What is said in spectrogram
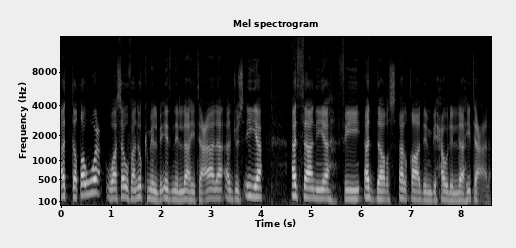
التطوع وسوف نكمل بإذن الله تعالى الجزئية الثانية في الدرس القادم بحول الله تعالى.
